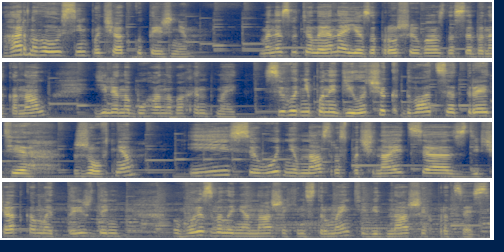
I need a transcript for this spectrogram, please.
Гарного усім початку тижня. Мене звуть Олена і я запрошую вас до себе на канал Єлена Буганова Хендмейд. Сьогодні понеділочок, 23 жовтня, і сьогодні в нас розпочинається з дівчатками тиждень визволення наших інструментів від наших процесів.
